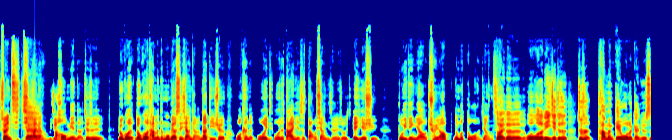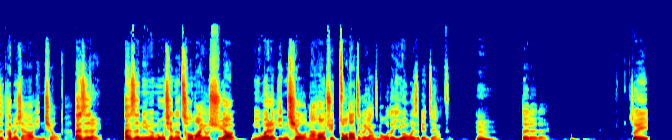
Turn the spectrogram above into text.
虽然其其他两个比较后面的，啊、就是如果如果他们的目标是这样讲的，那的确我可能我我的答案也是导向你这边说，诶，也许不一定要 trade up 那么多这样子。对对对，我我的理解就是就是他们给我的感觉是他们想要赢球，但是对。但是你们目前的筹码有需要你为了赢球，然后去做到这个样子吗？我的疑问会是变这样子。嗯，对对对。所以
